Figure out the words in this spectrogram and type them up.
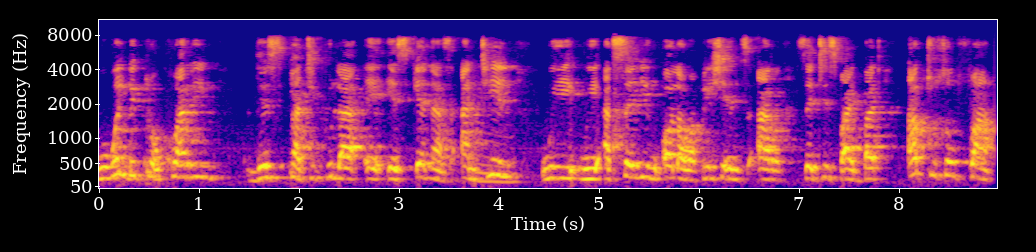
we will be procuring this particular uh, scanners until mm. we, we are saying all our patients are satisfied. But up to so far,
